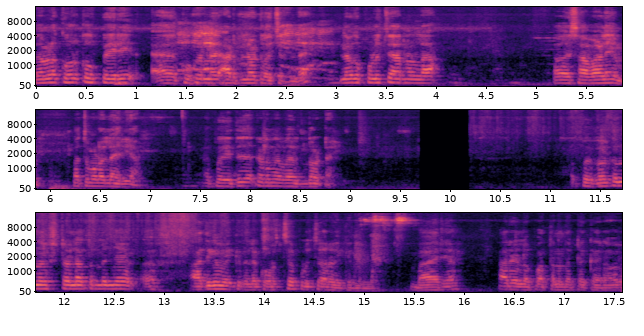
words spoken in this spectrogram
നമ്മൾ കൂർക്ക ഉപ്പേരി കുക്കറിൽ അടുപ്പിലോട്ട് വെച്ചിട്ടുണ്ട്. നമുക്ക് പുളിച്ചാറിനുള്ള സവാളയും പച്ചമുളകെല്ലാം അരിയാം. അപ്പോൾ ഇത് കിടന്ന് വരുന്നോട്ടെ അപ്പോൾ ഇവർക്കൊന്നും ഇഷ്ടമല്ലാത്തതുകൊണ്ട് ഞാൻ അധികം വെക്കുന്നില്ല. കുറച്ച് പുളിച്ചാറ് വെക്കുന്നുള്ളൂ. ഭാര്യ അറിയുള്ളൂ പത്തനംതിട്ടക്കാർ അവർ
